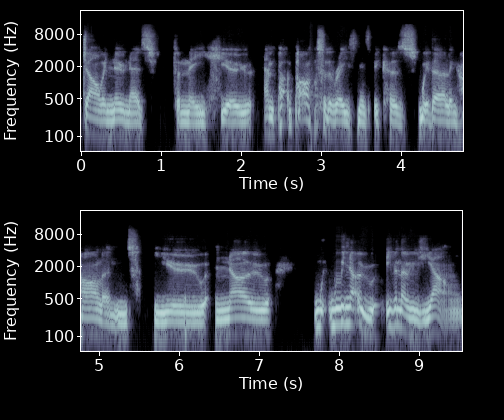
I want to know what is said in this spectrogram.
Darwin Nunez for me, Hugh. And p- part of the reason is because with Erling Haaland, you know, we know, even though he's young,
